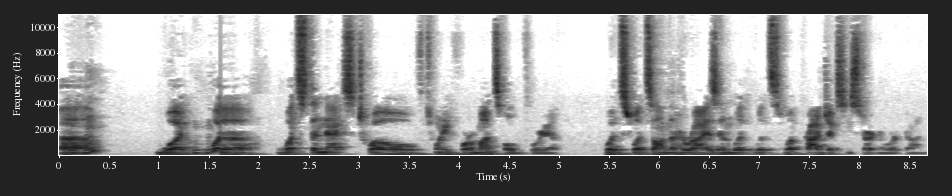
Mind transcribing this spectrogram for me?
Uh, Mhm. What Mhm. what uh, what's the next 12, 24 months hold for you? What's what's on the horizon? What what's what projects you starting to work on?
